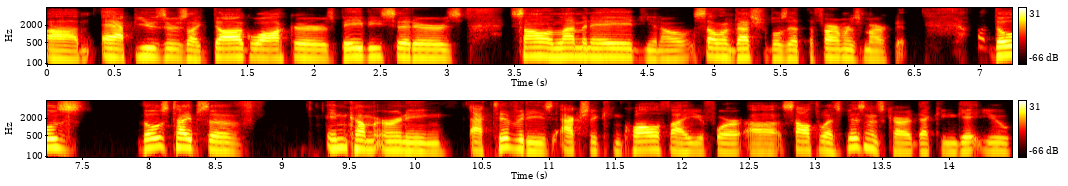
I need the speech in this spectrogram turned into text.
um, app users like dog walkers, babysitters, selling lemonade, you know, selling vegetables at the farmer's market. Those, those types of income earning activities actually can qualify you for a Southwest business card that can get you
